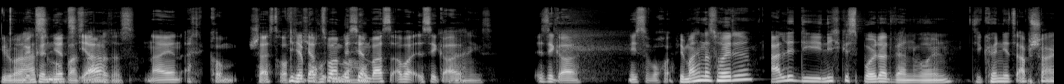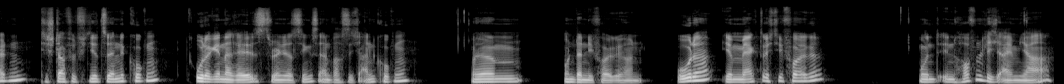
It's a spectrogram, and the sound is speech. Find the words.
Guido, Wir können jetzt- was ja. anderes? Nein, ach komm, scheiß drauf. Ich Ich, hab habe auch zwar ein bisschen was, aber ist egal. Ist egal. Nächste Woche. Wir machen das heute. Alle, die nicht gespoilert werden wollen, die können jetzt abschalten, die Staffel 4 zu Ende gucken oder generell Stranger Things einfach sich angucken ähm, und dann die Folge hören. Oder ihr merkt euch die Folge und in hoffentlich einem Jahr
